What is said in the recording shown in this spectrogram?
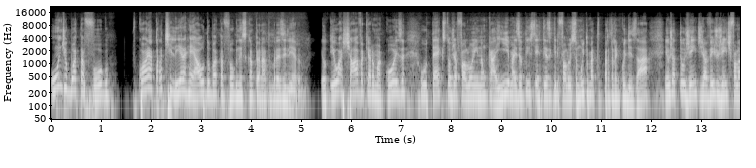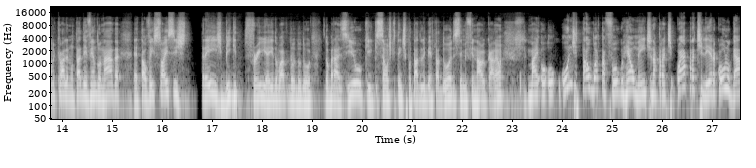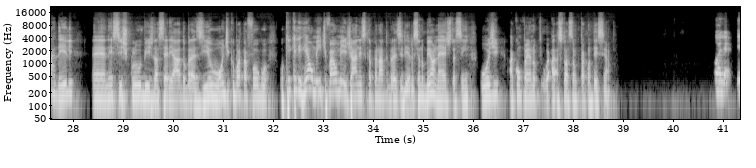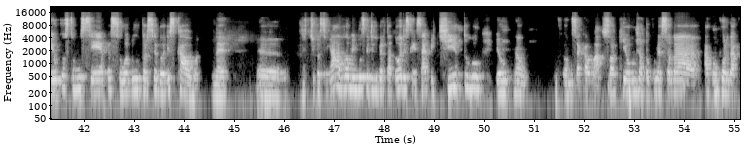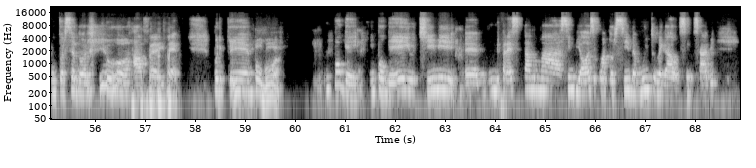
onde o Botafogo. Qual é a prateleira real do Botafogo nesse campeonato brasileiro? Eu, eu achava que era uma coisa, o Textor já falou em não cair, mas eu tenho certeza que ele falou isso muito para tranquilizar. Eu já tenho gente, já vejo gente falando que, olha, não tá devendo nada, é, talvez só esses três Big Three aí do, do, do, do, Brasil, que, que são os que têm disputado Libertadores, semifinal e o caramba. Mas o, o, onde está o Botafogo realmente na prateleira? Qual é a prateleira? Qual o lugar dele é, nesses clubes da Série A do Brasil? Onde que o Botafogo. O que, que ele realmente vai almejar nesse campeonato brasileiro? Sendo bem honesto, assim, hoje, acompanhando a situação que está acontecendo. Olha, eu costumo ser a pessoa do torcedores calma, né? É de tipo assim, ah, vamos em busca de Libertadores, quem sabe título. Eu, não, vamos se acalmar. Só que eu já estou começando a, a concordar com o torcedor, viu, Rafa e Deb? Porque. Empolgou. Empolguei, empolguei. O time é, me parece estar tá numa simbiose com a torcida muito legal, assim, sabe?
